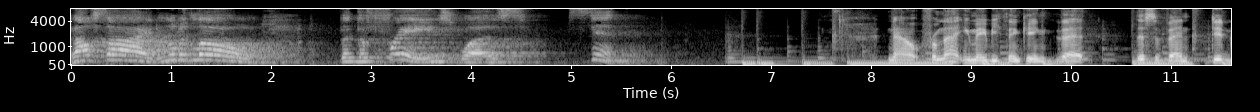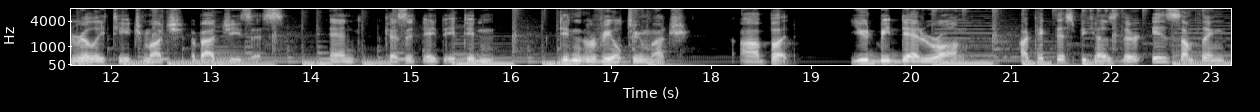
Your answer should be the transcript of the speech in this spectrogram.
outside, a little bit low. The, the phrase was sin. Now, from that, you may be thinking that this event didn't really teach much about Jesus, and because it, it, it didn't didn't reveal too much. Uh, but you'd be dead wrong. I picked this because there is something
